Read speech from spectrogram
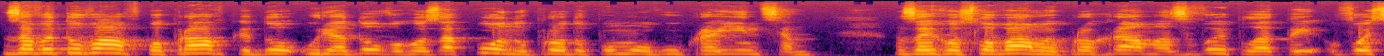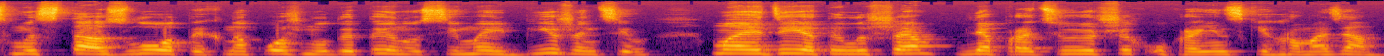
Заветував поправки до урядового закону про допомогу українцям. За його словами, програма з виплати 800 злотих на кожну дитину сімей біженців має діяти лише для працюючих українських громадян.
